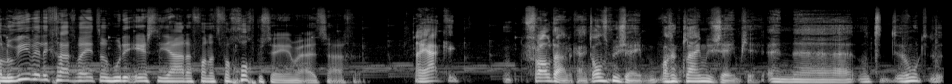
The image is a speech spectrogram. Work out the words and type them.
Van Louis wil ik graag weten hoe de eerste jaren van het Van Gogh Museum eruit zagen. Nou ja, vooral duidelijkheid. Ons museum was een klein museumpje. En, uh, want we moeten,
